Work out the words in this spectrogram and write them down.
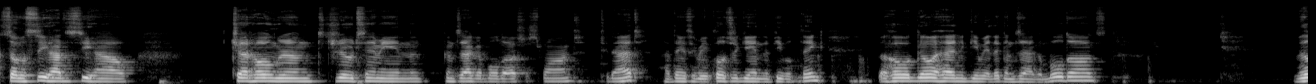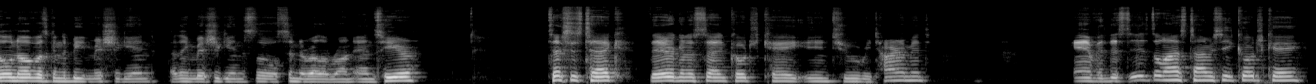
So we'll see how to see how Chet Holmgren, Drew Timme, and the Gonzaga Bulldogs respond to that. I think it's gonna be a closer game than people think. But go ahead and give me the Gonzaga Bulldogs. Villanova is going to beat Michigan. I think Michigan's little Cinderella run ends here. Texas Tech, they're going to send Coach K into retirement. And if this is the last time we see Coach K,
